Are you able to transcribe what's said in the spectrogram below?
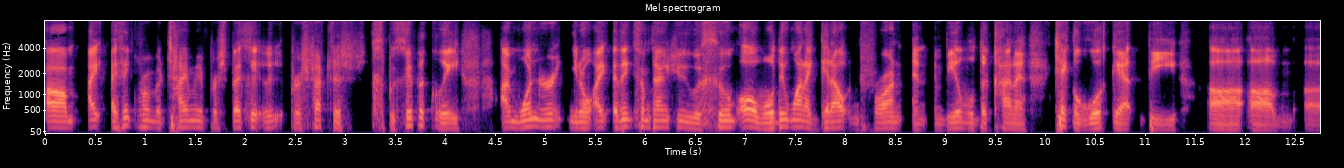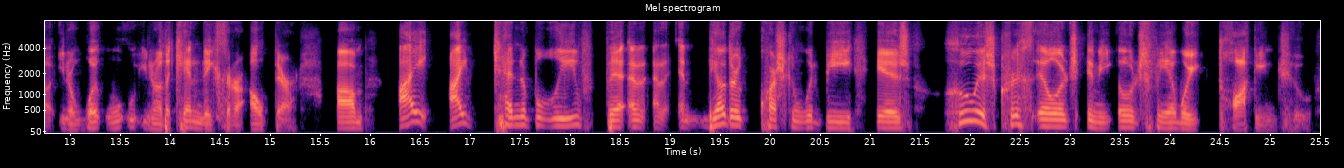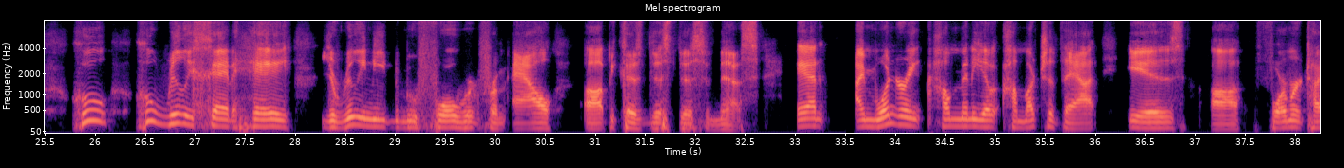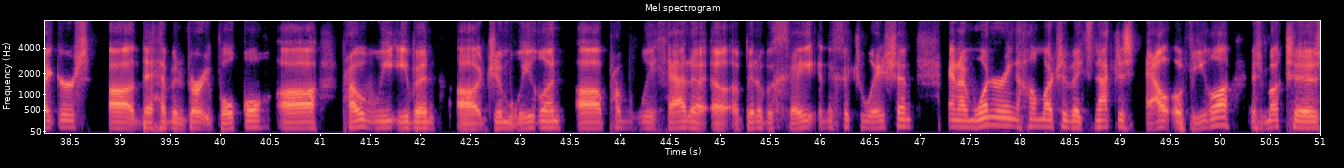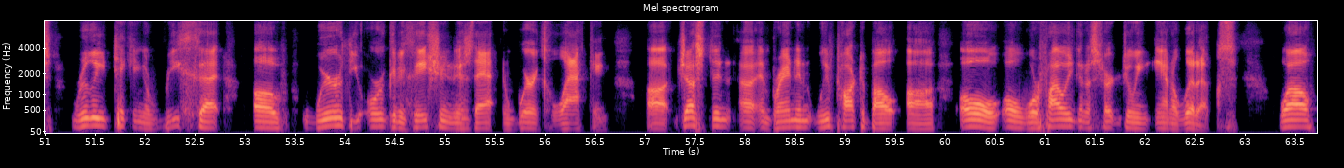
Um, I, I think from a timing perspective, perspective specifically, I'm wondering, you know, I, I think sometimes you assume, oh, well, they want to get out in front and, and be able to kind of take a look at the, uh, um, uh, you know, what, you know, the candidates that are out there. Um, I, I tend to believe that, and, and, and the other question would be, is who is Chris Ilitch and the Ilitch family talking to? Who, who really said, hey, you really need to move forward from Al uh, because this, this, and this. And I'm wondering how many of how much of that is uh, former Tigers uh, that have been very vocal. Uh, probably even uh, Jim Leyland uh, probably had a, a, bit of a say in the situation. And I'm wondering how much of it's not just Al Avila as much as really taking a reset of where the organization is at and where it's lacking. Uh, Justin uh, and Brandon, we've talked about, uh, oh, oh, we're finally going to start doing analytics. Well,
